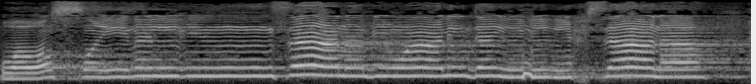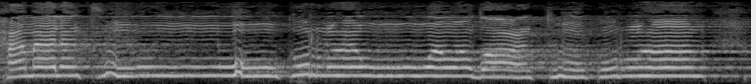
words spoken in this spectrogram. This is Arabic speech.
وَوَصَّيْنَا الْإِنسَانَ بِوَالِدَيْهِ إِحْسَانًا حَمَلَتْهُ أُمُّهُ كُرْهًا وَوَضَعَتْهُ كُرْهًا.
